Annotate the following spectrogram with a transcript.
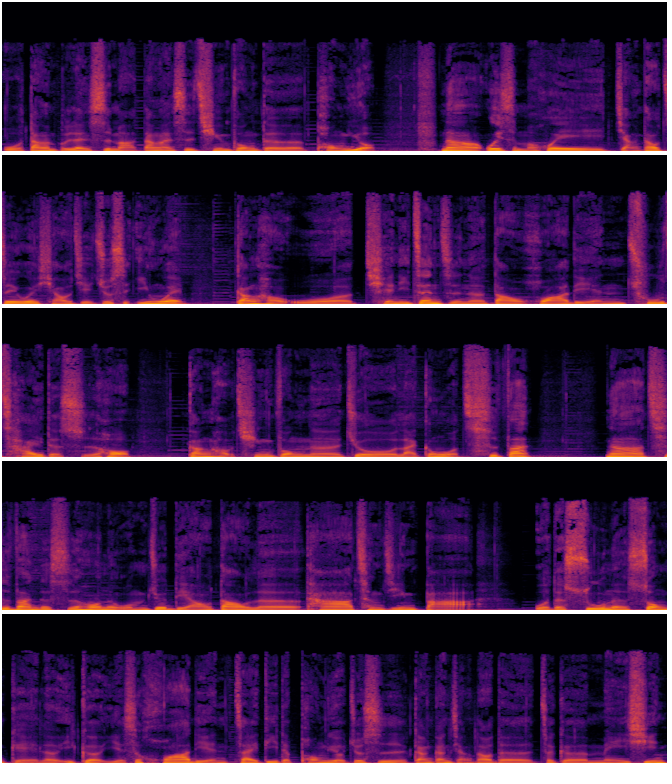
我当然不认识嘛，当然是清风的朋友。那为什么会讲到这位小姐，就是因为。刚好我前一阵子呢到花莲出差的时候，刚好清风呢就来跟我吃饭。那吃饭的时候呢，我们就聊到了他曾经把我的书呢送给了一个也是花莲在地的朋友，就是刚刚讲到的这个梅心。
